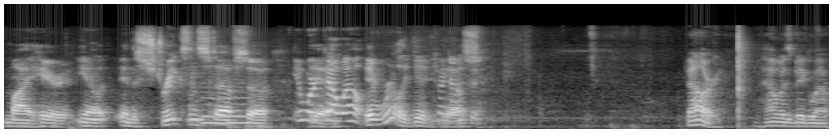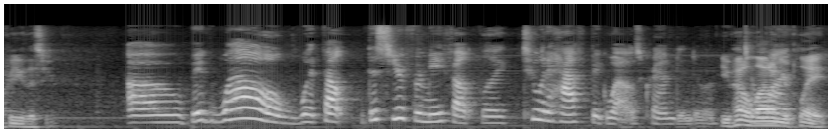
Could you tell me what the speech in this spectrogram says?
my hair, you know, in the streaks and stuff. So It worked yeah, out well. It really did, you Turned out guys. good. Valerie, how was Big Wow for you this year? Oh, big wow! What felt this year for me felt like two and a half big wows crammed into a. You had a to lot on your plate.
